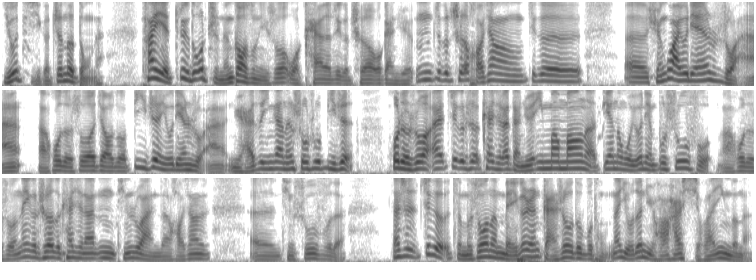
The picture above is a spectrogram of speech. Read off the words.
有几个真的懂的？她也最多只能告诉你说，我开了这个车，我感觉嗯，这个车好像这个呃悬挂有点软啊，或者说叫做避震有点软，女孩子应该能说出避震。或者说，哎，这个车开起来感觉硬邦邦的，颠得我有点不舒服啊。或者说，那个车子开起来，嗯，挺软的，好像，呃，挺舒服的。但是这个怎么说呢？每个人感受都不同。那有的女孩还是喜欢硬的呢，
